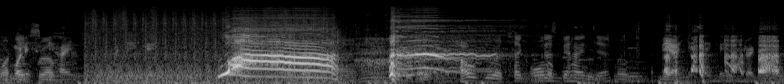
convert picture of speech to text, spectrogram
One is behind. Okay, okay. Wah! How do I check all is behind here? Yeah, he's like a dragon.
